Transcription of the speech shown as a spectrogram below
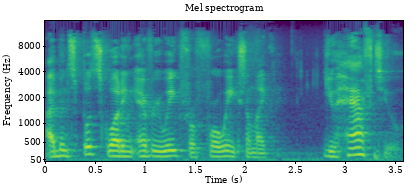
I've been split squatting every week for 4 weeks." I'm like, "You have to."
